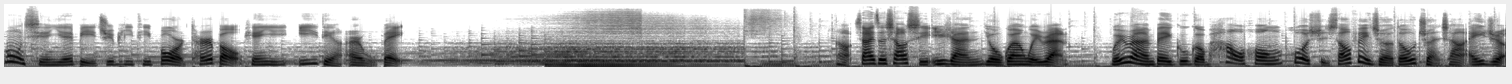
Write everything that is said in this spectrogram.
目前也比 GPT-4 Turbo 便宜1.25倍。好，下一则消息依然有关微软。微软被 Google 炮轰，迫使消费者都转向 Azure。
